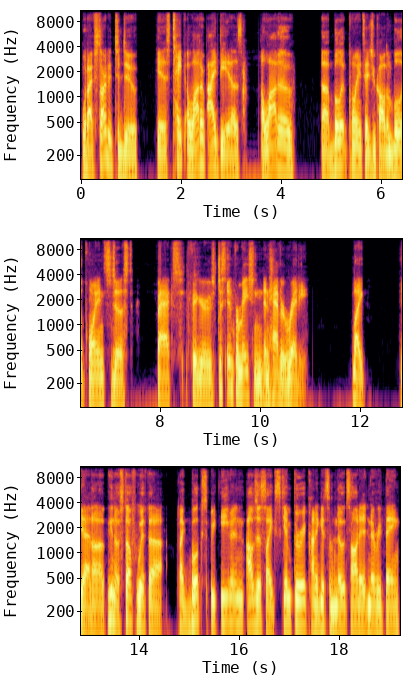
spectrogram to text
what I've started to do is take a lot of ideas, a lot of uh, bullet points, as you call them, bullet points, just facts, figures, just information, and have it ready. Like, Yeah. uh, you know, stuff with uh, like books, even I'll just like skim through it, kind of get some notes on it and everything,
